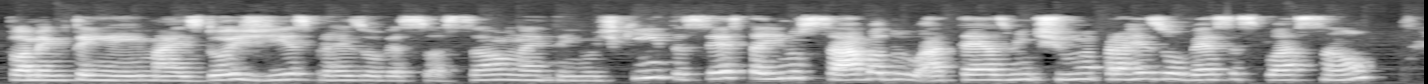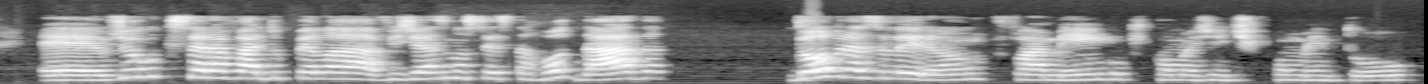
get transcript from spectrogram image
O Flamengo tem aí mais dois dias para resolver a situação, né? Tem hoje quinta, sexta e no sábado até as 21 para resolver essa situação. É, o jogo que será válido pela 26 rodada do Brasileirão, Flamengo, que como a gente comentou,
